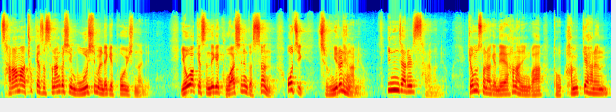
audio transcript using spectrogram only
사람아 주께서 선한 것이 무엇임을 내게 보이시나니 여호와께서 내게 구하시는 것은 오직 정의를 행하며 인자를 사랑하며 겸손하게 내 하나님과 함께하는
